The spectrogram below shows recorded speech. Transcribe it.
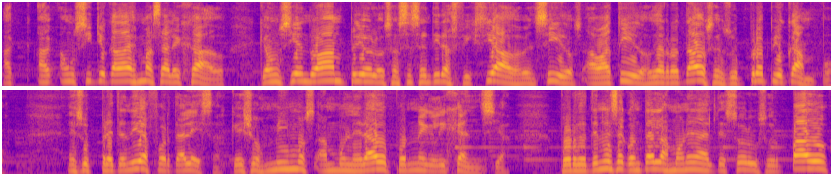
a, a, a, un sitio cada vez más alejado, que aun siendo amplio los hace sentir asfixiados, vencidos, abatidos, derrotados en su propio campo, en sus pretendidas fortalezas, que ellos mismos han vulnerado por negligencia, por detenerse a contar las monedas del tesoro usurpado,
